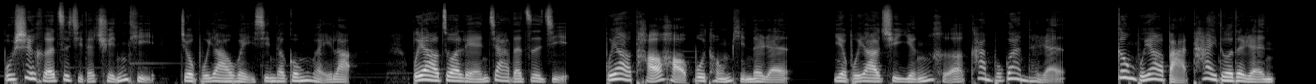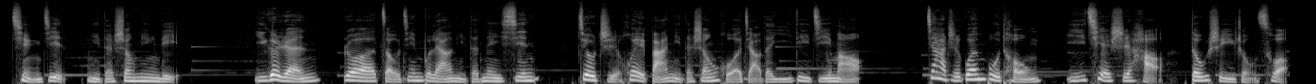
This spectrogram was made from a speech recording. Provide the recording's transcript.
不适合自己的群体，就不要违心的恭维了；不要做廉价的自己，不要讨好不同频的人，也不要去迎合看不惯的人，更不要把太多的人。请进你的生命里。一个人若走进不了你的内心，就只会把你的生活搅得一地鸡毛。价值观不同，一切是好都是一种错。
